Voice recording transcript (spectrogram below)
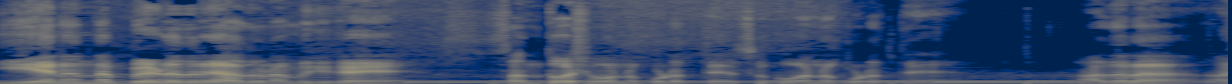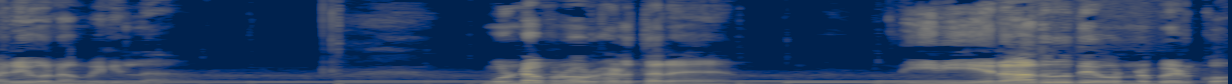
ಏನನ್ನು ಬೇಡಿದ್ರೆ ಅದು ನಮಗೆ ಸಂತೋಷವನ್ನು ಕೊಡುತ್ತೆ, ಸುಖವನ್ನು ಕೊಡುತ್ತೆ. ಅದರ ಅರಿವು ನಮಗಿಲ್ಲ. ಗುಂಡಪ್ಪನವ್ರು ಹೇಳ್ತಾರೆ, ನೀನು ಏನಾದರೂ ದೇವ್ರನ್ನ ಬೇಡ್ಕೊ,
